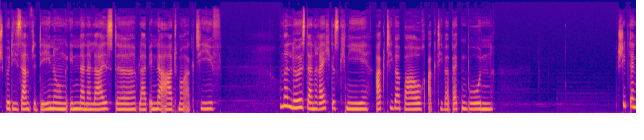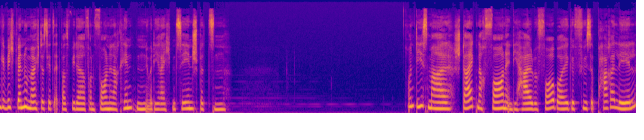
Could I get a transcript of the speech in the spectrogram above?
Spür die sanfte Dehnung in deiner Leiste, bleib in der Atmung aktiv. Und dann löst dein rechtes Knie, aktiver Bauch, aktiver Beckenboden. Schieb dein Gewicht, wenn du möchtest, jetzt etwas wieder von vorne nach hinten über die rechten Zehenspitzen. Und diesmal steig nach vorne in die halbe Vorbeuge, Füße parallel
